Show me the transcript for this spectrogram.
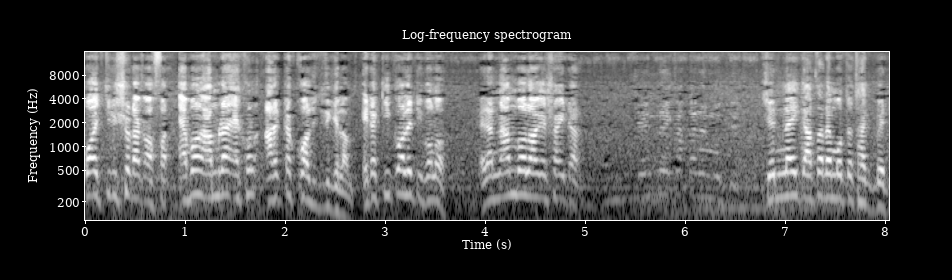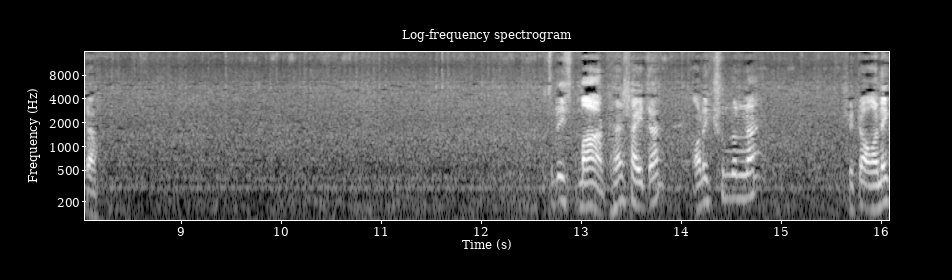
পঁয়ত্রিশশো টাকা অফার এবং আমরা এখন আরেকটা কোয়ালিটি গেলাম। এটা কি কোয়ালিটি বলো? এটার নাম বলো আগে শাড়িটার। চেন্নাই কাতারের মধ্যে থাকবে এটা। স্মার্ট হ্যাঁ শাড়িটা? অনেক সুন্দর না? সেটা অনেক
